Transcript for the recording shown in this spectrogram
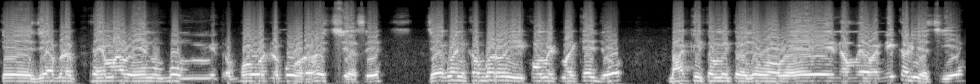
કે જે આપણે ફ્રેમ આવે, એનું બહુ, મિત્રો, બહુ એટલે બહુ રહસ્ય છે. જે કોઈને ખબર હોય એ કોમેન્ટમાં કહેજો. બાકી તો, મિત્રો જોવો હવે એને અમે હવે નીકળીએ છીએ,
